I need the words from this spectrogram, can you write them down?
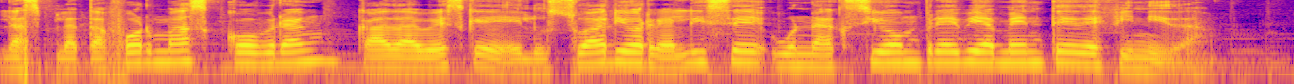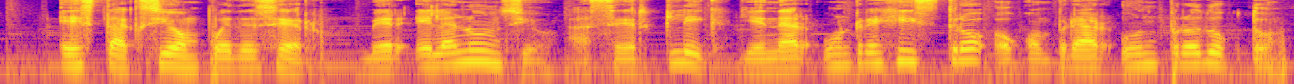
Las plataformas cobran cada vez que el usuario realice una acción previamente definida. Esta acción puede ser ver el anuncio, hacer clic, llenar un registro o comprar un producto.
